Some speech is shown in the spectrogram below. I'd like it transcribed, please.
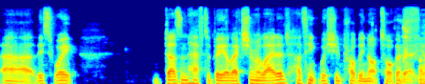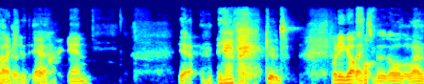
uh, this week doesn't have to be election related. I think we should probably not talk about election yeah. ever again. Yeah, yeah, good. What do you got Thanks for for all the lemon.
